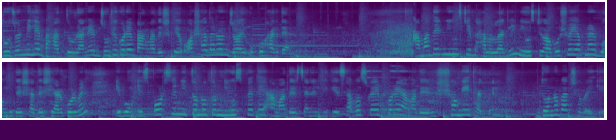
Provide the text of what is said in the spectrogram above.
দুজন মিলে বাহাত্তর রানের জুটি করে বাংলাদেশকে অসাধারণ জয় উপহার দেন। আমাদের নিউজটি ভালো লাগলে নিউজটি অবশ্যই আপনার বন্ধুদের সাথে শেয়ার করবেন এবং স্পোর্টসের নিত্য নতুন নিউজ পেতে আমাদের চ্যানেলটিকে সাবস্ক্রাইব করে আমাদের সঙ্গেই থাকবেন। ধন্যবাদ সবাইকে।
